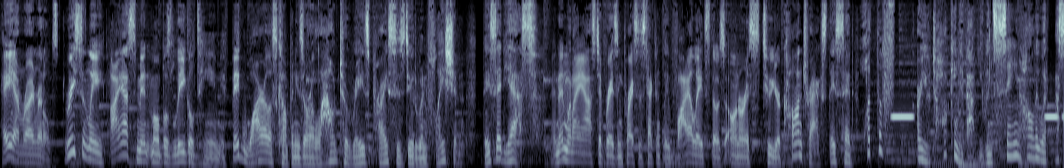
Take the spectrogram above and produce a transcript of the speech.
Hey, I'm Ryan Reynolds. Recently, I asked Mint Mobile's legal team if big wireless companies are allowed to raise prices due to inflation. They said yes. And then when I asked if raising prices technically violates those onerous two year contracts, they said, What the f are you talking about, you insane Hollywood ass?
